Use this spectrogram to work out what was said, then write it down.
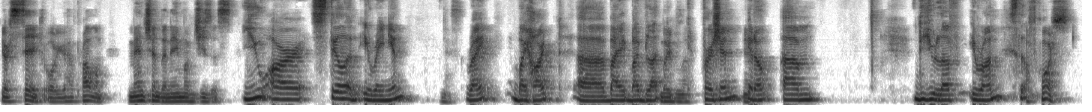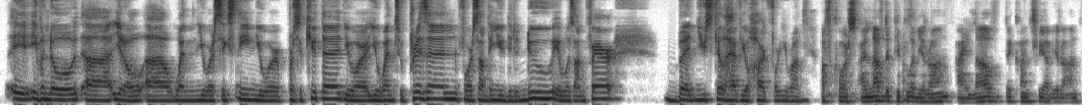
you're sick or you have problem mention the name of jesus You are still an Iranian, yes right? By heart, uh, by by blood, by blood Persian. You know. Um, do you love Iran still? of course even though uh, you know uh, when you were 16 you were persecuted you were you went to prison for something you didn't do it was unfair but you still have your heart for iran Of course, I love the people of Iran. I love the country of Iran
